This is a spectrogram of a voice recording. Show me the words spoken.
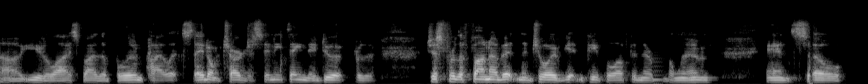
uh, utilized by the balloon pilots. They don't charge us anything. They do it for the just for the fun of it and the joy of getting people up in their balloon. And so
